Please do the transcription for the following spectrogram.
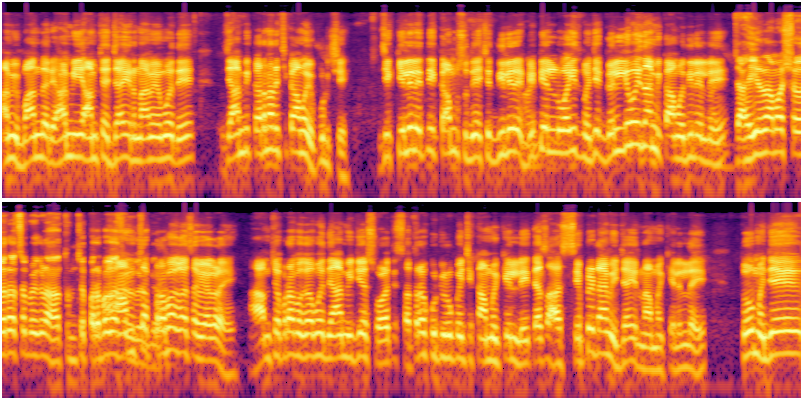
आम्ही बांधणार आहे आम्ही आमच्या जाहीरनाम्यामध्ये जे आम्ही करणारची कामं आहे पुढचे जे केलेले ते काम सुद्धा याचे दिलेले डिटेल वाईज म्हणजे गल्ली वाईज आम्ही कामं दिलेले आहे. जाहीरनामा शहराचं वेगळं तुमच्या प्रभागाचा आमचा. प्रभागाचा वेगळा आहे. आमच्या प्रभागामध्ये आम्ही जे सोळा ते सतरा कोटी रुपयाची कामं केलेली त्याचा हा सेपरेट आम्ही जाहीरनामा केलेला आहे. तो म्हणजे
